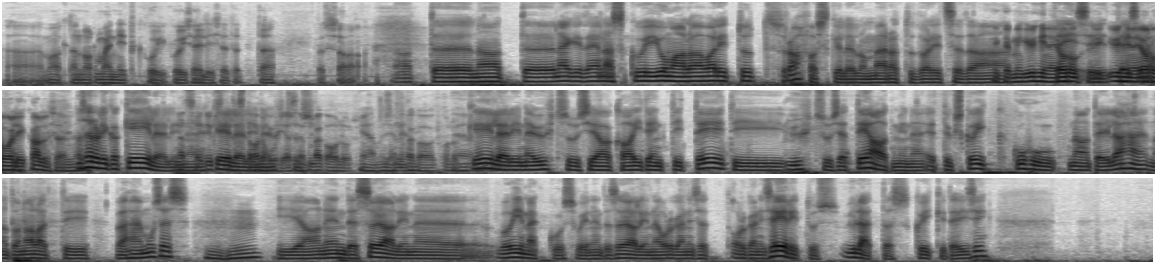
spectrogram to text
ma mõtlen normannid kui, kui sellised, et äh, kas sa Nad, nad nägid ennast kui Jumala valitud rahvast, kellel on määratud valitseda ikka mingi ühine joru, ühine joru oli ikka all seal? no seal oli ka keeleline, keeleline ühtsus. see on väga oluline. see on väga oluline. keeleline ühtsus ja ka identiteedi ühtsus ja teadmine, et ükskõik, kuhu nad ei lähe, nad on alati vähemuses mm -hmm. ja nende sõjaline võimekus või nende sõjaline organisa-, organiseeritus ületas kõiki teisi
